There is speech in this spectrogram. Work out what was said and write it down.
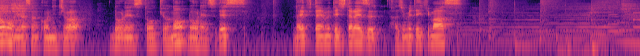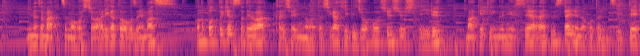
どうも皆さんこんにちは。ローレンス東京のローレンスです。ライフタイムデジタライズ始めていきます。皆様いつもご視聴ありがとうございます。このポッドキャストでは会社員の私が日々情報収集しているマーケティングニュースやライフスタイルのことについて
